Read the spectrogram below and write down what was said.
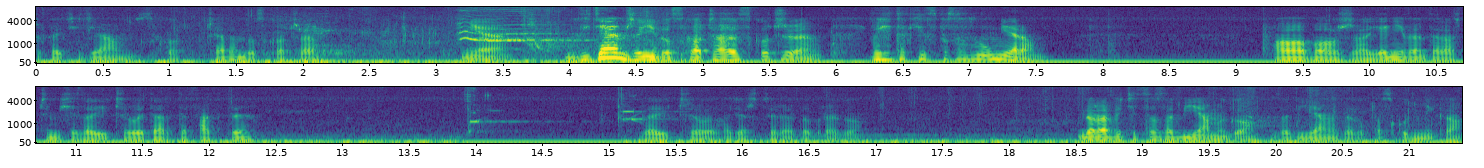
Czekajcie, gdzie ja? Czy ja tam doskoczę? Nie. Wiedziałem, że nie doskoczę, ale skoczyłem. Właśnie takim sposobem umieram. O Boże, ja nie wiem teraz, czy mi się zaliczyły te artefakty. Zaliczyły, chociaż tyle dobrego. Dobra, wiecie co? Zabijamy go. Zabijamy tego paskudnika.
